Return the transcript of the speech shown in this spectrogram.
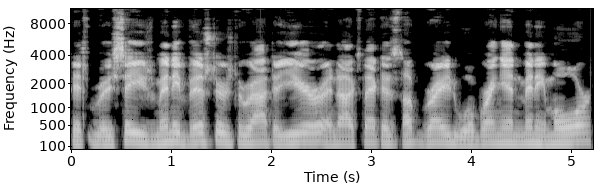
It receives many visitors throughout the year, and I expect this upgrade will bring in many more.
